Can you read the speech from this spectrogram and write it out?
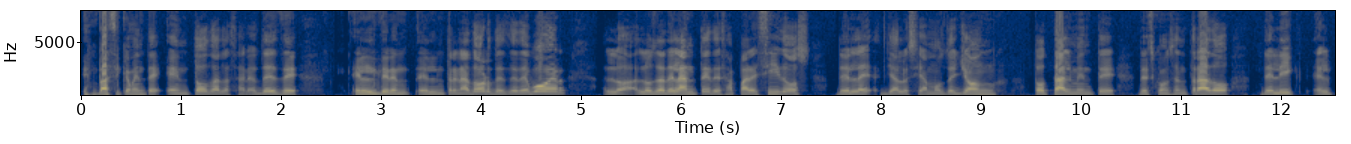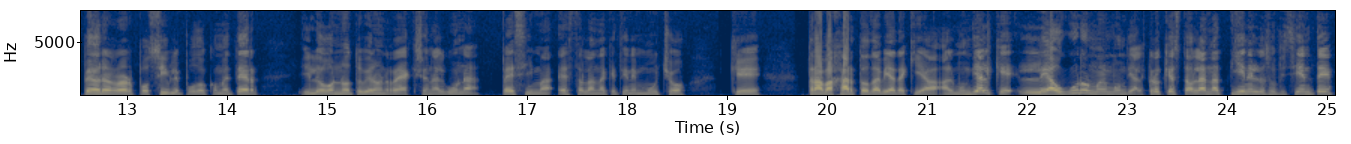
básicamente en todas las áreas. Desde el, entrenador, desde De Boer, los de adelante, desaparecidos, ya lo decíamos, de Young, totalmente desconcentrado, de el peor error posible pudo cometer y luego no tuvieron reacción alguna. Pésima esta Holanda que tiene mucho que trabajar todavía de aquí al Mundial, que le auguro un buen Mundial. Creo que esta Holanda tiene lo suficiente,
